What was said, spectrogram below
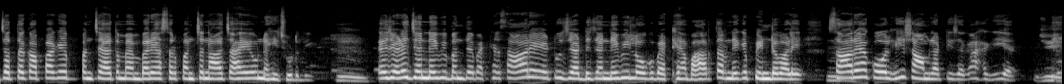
ਜਦ ਤੱਕ ਆਪਾਂ ਕੇ ਪੰਚਾਇਤ ਮੈਂਬਰ ਜਾਂ ਸਰਪੰਚ ਨਾ ਚਾਹੇ ਉਹ ਨਹੀਂ ਛੁੱਟਦੀ। ਹੂੰ। ਇਹ ਜਿਹੜੇ ਜਿੰਨੇ ਵੀ ਬੰਦੇ ਬੈਠੇ ਸਾਰੇ A to Z ਜਿੰਨੇ ਵੀ ਲੋਕ ਬੈਠੇ ਆ ਬਾਹਰ ਧਰਨੇ ਕੇ ਪਿੰਡ ਵਾਲੇ ਸਾਰਿਆਂ ਕੋਲ ਹੀ ਸ਼ਾਮਲਾਟੀ ਜਗ੍ਹਾ ਹੈਗੀ ਹੈ। ਜੀ।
